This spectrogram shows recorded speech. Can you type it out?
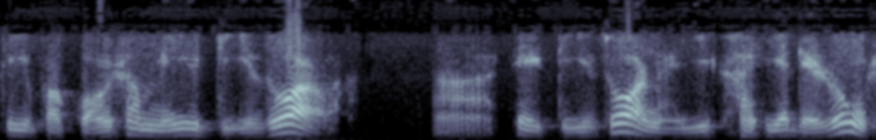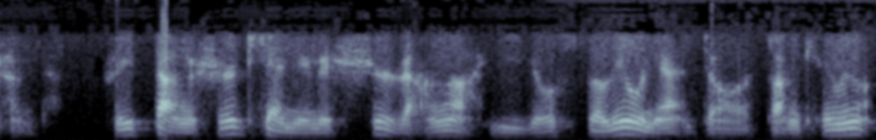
地方光剩么一个底座了。啊，这底座呢，一看也得用上它，所以当时天津的市长啊，一九四六年叫张廷乐，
